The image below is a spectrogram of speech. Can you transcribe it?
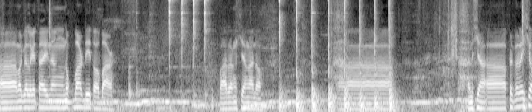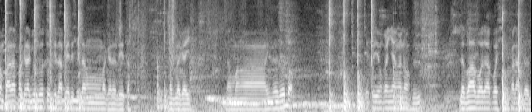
Ah, maglalagay tayo ng nook bar dito, bar. Parang siyang ano. Ah, ano siya, ah, preparation para pag nagluluto sila, pwede silang magano dito. Maglagay ng mga niluluto. Ito yung kanyang ano, lababo tapos yung kalan doon.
